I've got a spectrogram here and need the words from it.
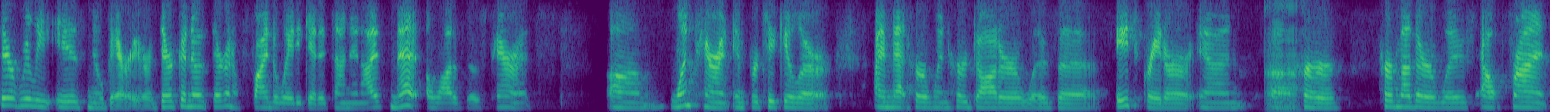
there really is no barrier. They're gonna they're gonna find a way to get it done. And I've met a lot of those parents. Um, one parent in particular, I met her when her daughter was a eighth grader, and uh, uh. her her mother was out front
